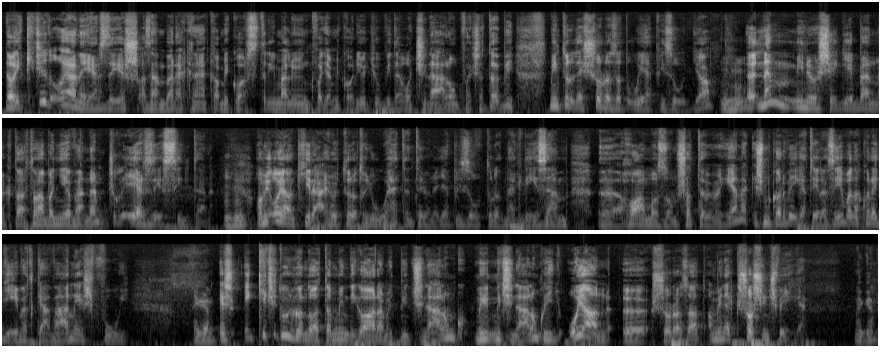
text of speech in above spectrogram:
de hogy kicsit olyan érzés az embereknek, amikor streamelünk, vagy amikor YouTube videót csinálunk, vagy stb., mint tudod, egy sorozat új epizódja. Uh-huh. Nem minőségében, meg tartalmában nyilván nem, csak érzés szinten. Uh-huh. Ami olyan király, hogy tudod, hogy ú, hetente jön egy epizód, tudod, megnézem, halmozom, stb. meg ilyenek, és mikor véget ér az évad, akkor egy évet kell várni, és fúj. Igen. És én kicsit úgy gondoltam mindig arra, amit mit csinálunk, mi, mit csinálunk, hogy egy olyan ö, sorozat, aminek sosincs vége. Igen.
